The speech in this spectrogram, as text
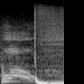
Whoa.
